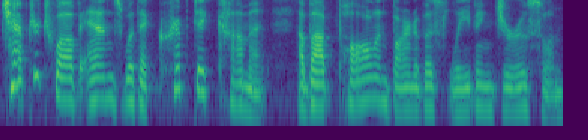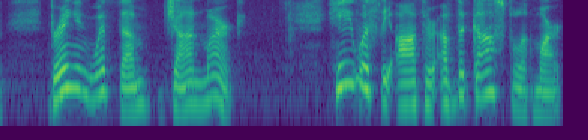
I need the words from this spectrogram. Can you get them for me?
Chapter 12 ends with a cryptic comment about Paul and Barnabas leaving Jerusalem, bringing with them John Mark. He was the author of the Gospel of Mark,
